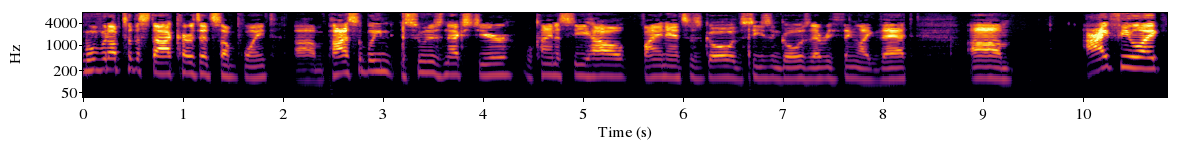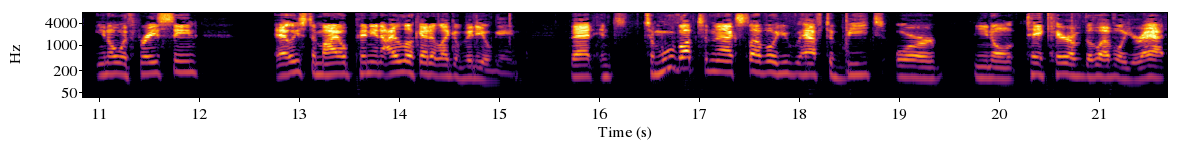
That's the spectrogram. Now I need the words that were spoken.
moving up to the stock cars at some point. Um, possibly as soon as next year. We'll kind of see how finances go, the season goes, everything like that. Um, I feel like, you know, with racing, at least in my opinion, I look at it like a video game. That in, to move up to the next level, you have to beat or, you know, take care of the level you're at.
